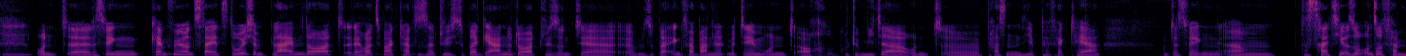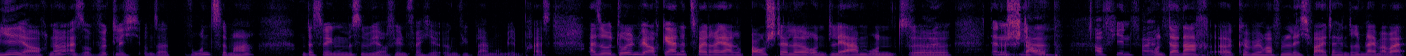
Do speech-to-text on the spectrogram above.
Mhm. Und äh, deswegen kämpfen wir uns da jetzt durch und bleiben dort. Der Holzmarkt hat uns natürlich super gerne dort. Wir sind ja ähm, super eng verbandelt mit dem und auch gute Mieter und äh, passen hier perfekt her. Und deswegen, ähm, das ist halt hier so unsere Familie auch, ne? Also wirklich unser Wohnzimmer. Und deswegen müssen wir auf jeden Fall hier irgendwie bleiben um jeden Preis. Also dulden wir auch gerne zwei, drei Jahre Baustelle und Lärm und äh, Dann, äh, Staub. Ja, auf jeden Fall. Und danach äh, können wir hoffentlich weiterhin drin bleiben. Aber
